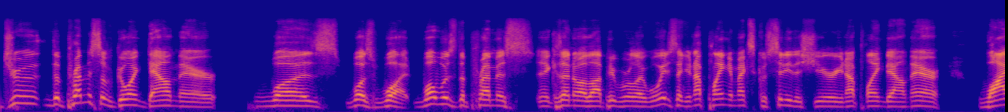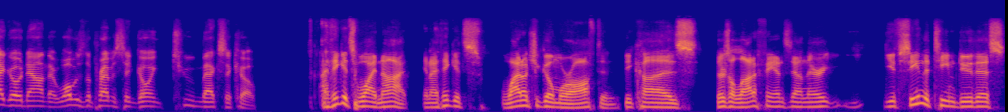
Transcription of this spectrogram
Drew, the premise of going down there was was what? What was the premise? Uh, because I know a lot of people were like, "Well, wait a second, you're not playing in Mexico City this year. You're not playing down there. Why go down there? What was the premise in going to Mexico?" I think it's why not, and I think it's why don't you go more often? Because there's a lot of fans down there. You've seen the team do this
